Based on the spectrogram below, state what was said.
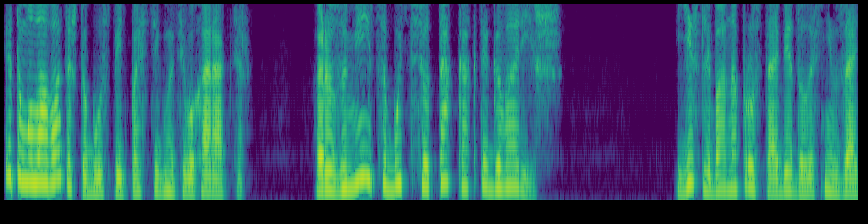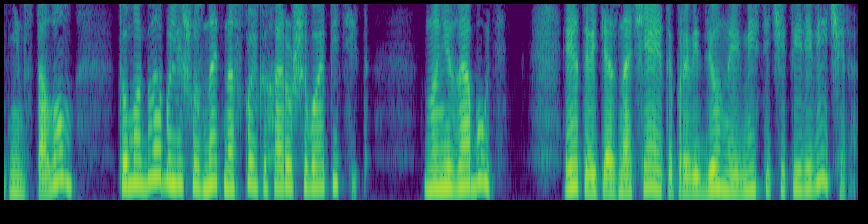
Это маловато, чтобы успеть постигнуть его характер. Разумеется, будь все так, как ты говоришь. Если бы она просто обедала с ним за одним столом, то могла бы лишь узнать, насколько хорош его аппетит. Но не забудь, это ведь означает и проведенные вместе четыре вечера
